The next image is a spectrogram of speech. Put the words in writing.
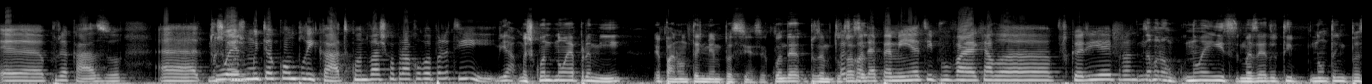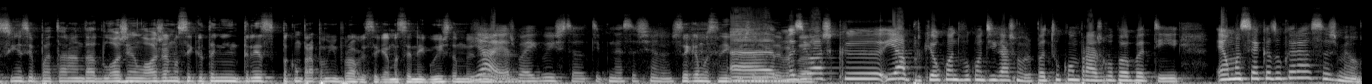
eh, por acaso, ah, tu Mas és quando- muito complicado quando vais comprar roupa para ti. Yeah, mas quando não é para mim, epá, não tenho mesmo paciência. Quando é, por exemplo, tu Mas estás a- quando é para mim é tipo, vai aquela porcaria e pronto. Não, não, não é isso, mas é do tipo, não tenho paciência para estar a andar de loja em loja, a não ser que eu tenha interesse para comprar para mim próprio. Sei que é uma cena egoísta, mas. Já, é, és bem egoísta, tipo nessas cenas. Sei que é uma cena egoísta, Ah, mas é mas eu acho que, yeah, porque eu quando vou contigo às compras, para tu comprares roupa para ti, é uma seca do caraças, meu.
